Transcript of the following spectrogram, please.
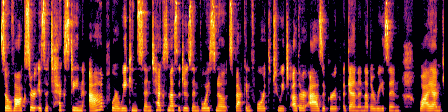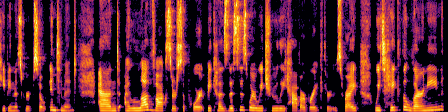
So, Voxer is a texting app where we can send text messages and voice notes back and forth to each other as a group. Again, another reason why I'm keeping this group so intimate. And I love Voxer support because this is where we truly have our breakthroughs, right? We take the learning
